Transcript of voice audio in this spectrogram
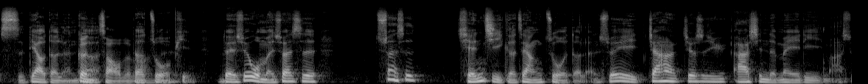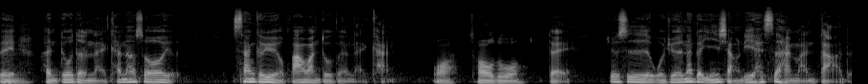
死掉的人的更早的的作品。对，所以我们算是算是前几个这样做的人，所以加上就是阿信的魅力嘛，所以很多的人来看。那时候有三个月有八万多个人来看。哇，超多对，就是我觉得那个影响力还是还蛮大的。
